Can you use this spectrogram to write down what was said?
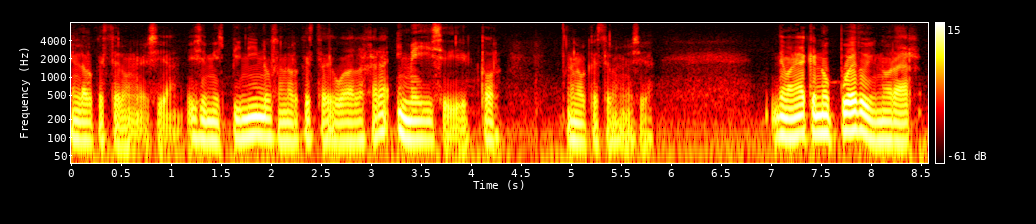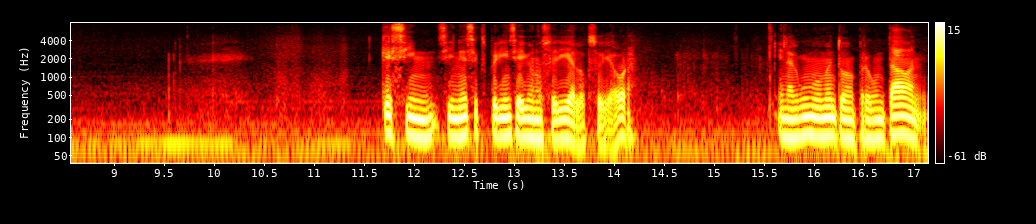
en la orquesta de la universidad. Hice mis pininos en la orquesta de Guadalajara y me hice director en la orquesta de la universidad. De manera que no puedo ignorar que sin, sin esa experiencia yo no sería lo que soy ahora. En algún momento me preguntaban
